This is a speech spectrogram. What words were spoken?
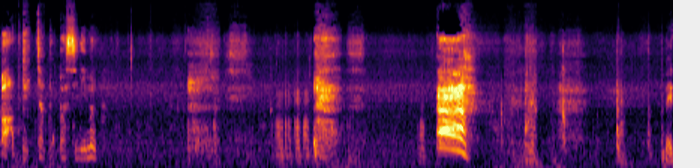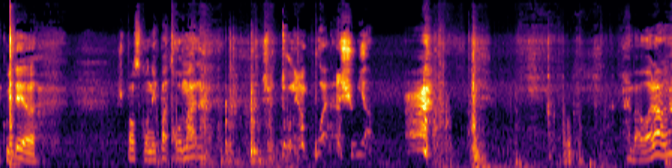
Oh Ah bah écoutez, euh, je pense qu'on n'est pas trop mal. Je vais tourner un poil, un chouïa. Ah Ah bah voilà. hein.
